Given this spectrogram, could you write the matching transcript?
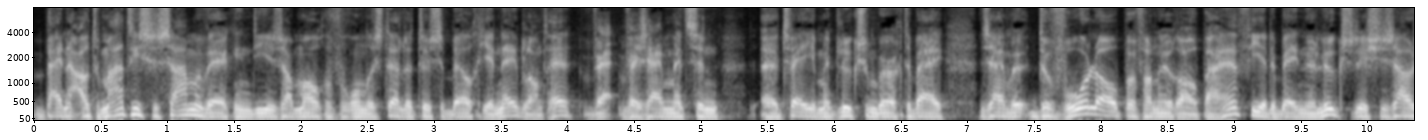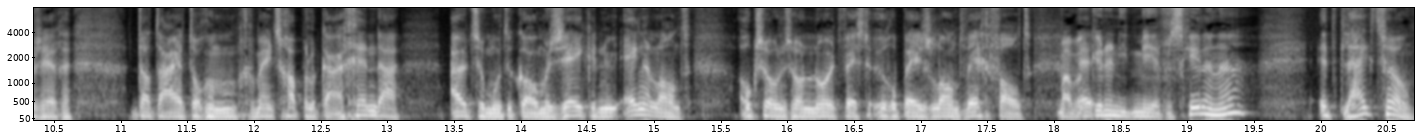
bijna automatische samenwerking die je zou mogen veronderstellen tussen België en Nederland. Hè, wij, wij zijn met z'n uh, tweeën met Luxemburg erbij, zijn we de voorloper van Europa hè, via de Benelux. Dus je zou zeggen dat daar toch een gemeenschappelijke agenda uit zou moeten komen. Zeker nu Engeland, ook zo'n zo'n Noordwest-Europees land, wegvalt. Maar we kunnen niet meer verschillen, hè? Het lijkt zo.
